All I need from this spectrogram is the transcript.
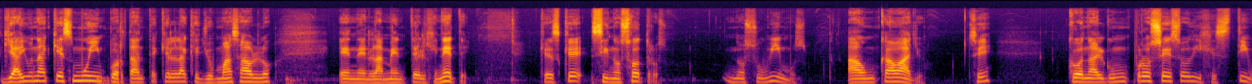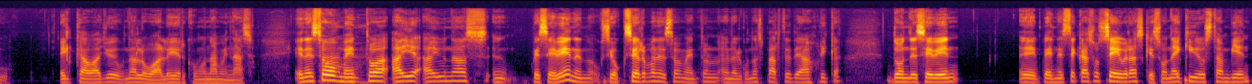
Y hay una que es muy importante, que es la que yo más hablo en la mente del jinete, que es que si nosotros nos subimos a un caballo, ¿sí? Con algún proceso digestivo, el caballo de una lo va a leer como una amenaza. En este ah, momento hay, hay unas, pues se ven, se observan en este momento en, en, algunas partes de África, donde se ven eh, en este caso cebras, que son equidos también,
